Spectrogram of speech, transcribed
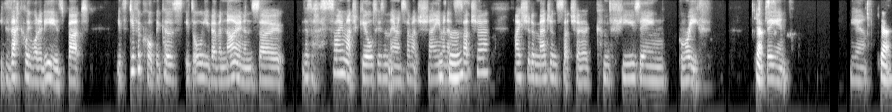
exactly what it is. But it's difficult because it's all you've ever known and so there's so much guilt isn't there and so much shame mm-hmm. and it's mm-hmm. such a i should imagine such a confusing grief yes. to be in yeah yes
